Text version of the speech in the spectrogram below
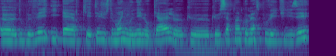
W-I-R, qui était justement une monnaie locale que, que, certains commerces pouvaient utiliser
